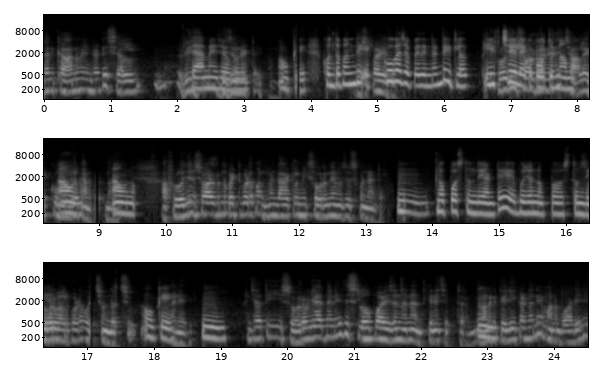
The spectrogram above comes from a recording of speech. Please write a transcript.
దానికి కారణం ఏంటంటే సెల్ అయిపోయింది. ఓకే. కొంతమంది ఎక్కువగా చెప్పేది ఏంటంటే ఇట్లా లిఫ్ట్ చేయలేకపోతున్నాము. చాలా ఎక్కువ అవును. ఆ ఫ్రోజన్ షోల్డర్ని బట్టి కూడా కొంతమంది డాక్టర్లు మీకు షుగర్ ఉందేమో చూసుకోండి అంటారు. నొప్పి వస్తుంది అంటే భుజం నొప్పి వస్తుంది షుగర్. వల్ల కూడా వచ్చి ఉండొచ్చు ఓకే. అనేది. అంచేత ఈ షుగర్ వ్యాధి అనేది స్లో పాయిజన్ అని అందుకనే చెప్తారు. మనకు తెలియకుండానే మన బాడీని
